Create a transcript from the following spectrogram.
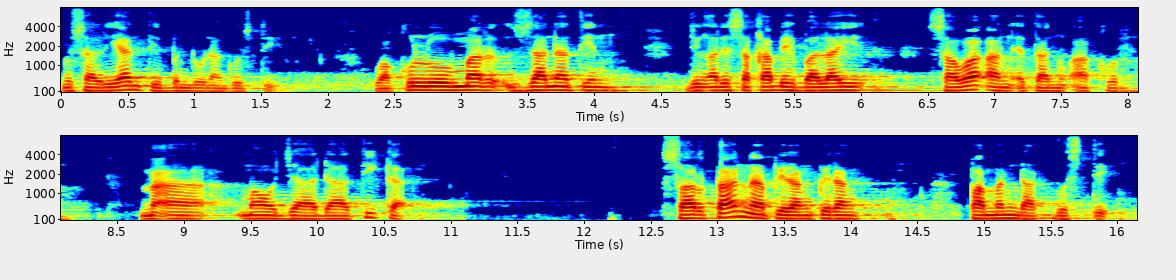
nusalianti benduna Gusti. Wakullu marzanatin jeung ari sakabeh balai sawaan eta nu akur. Ma maujadatika sartana pirang-pirang pamendak Gusti.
